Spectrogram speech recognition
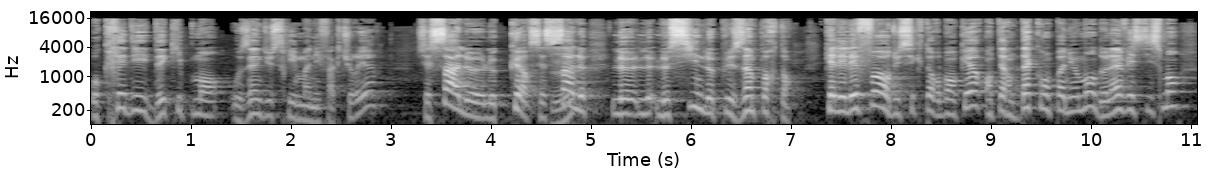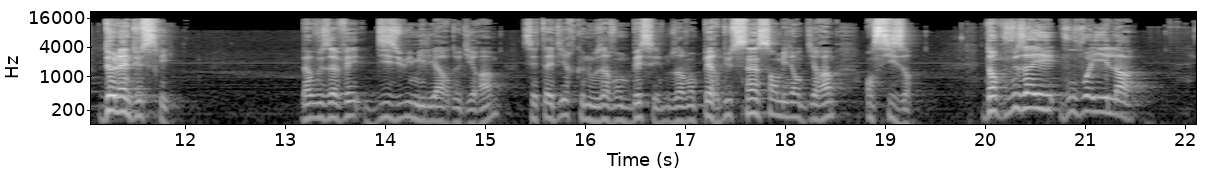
au crédit d'équipement aux industries manufacturières, c'est ça le, cœur, c'est ça mmh. le signe le plus important. Quel est l'effort du secteur bancaire en termes d'accompagnement de l'investissement de l'industrie? Ben Vous avez 18 milliards de dirhams, c'est-à-dire que nous avons baissé, nous avons perdu 500 millions de dirhams en 6 ans. Donc vous, avez, vous voyez là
